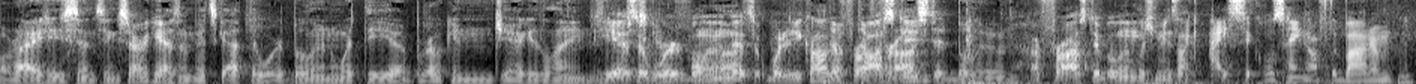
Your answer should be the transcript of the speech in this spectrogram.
All right, he's sensing sarcasm. It's got the word balloon with the uh, broken, jagged lines. He has a word balloon off. that's what did he call it? the, a frosted? frosted balloon. a frosted balloon, which means like icicles hang off the bottom.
